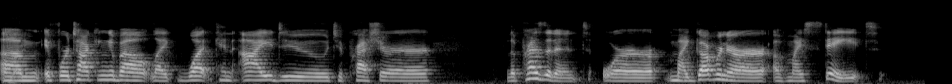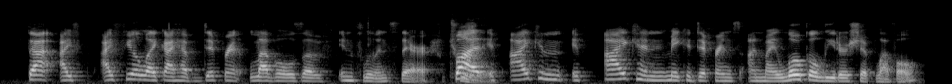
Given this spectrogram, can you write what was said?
Um, right. If we're talking about like what can I do to pressure the president or my governor of my state, that I I feel like I have different levels of influence there. True. But if I can if I can make a difference on my local leadership level,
